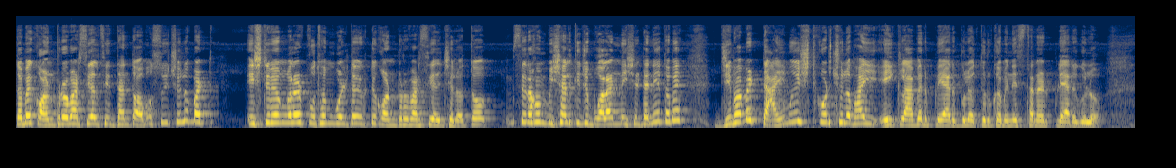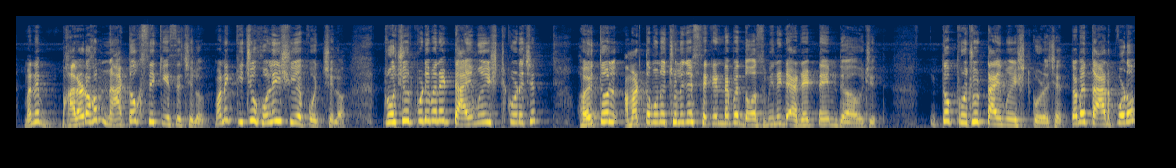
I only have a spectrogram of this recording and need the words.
তবে কন্ট্রোভার্সিয়াল সিদ্ধান্ত অবশ্যই ছিল বাট ইস্টবেঙ্গলের প্রথম গোলটাও একটু কন্ট্রোভার্সিয়াল ছিল। তো সেরকম বিশাল কিছু বলার নেই সেটা নিয়ে, তবে যেভাবে টাইম ওয়েস্ট করছিল ভাই এই ক্লাবের প্লেয়ারগুলো তুর্কমেনিস্তানের প্লেয়ারগুলো মানে ভালো রকম নাটক শিখে এসেছিল মানে কিছু হলেই শুয়ে পড়ছিল। প্রচুর পরিমাণে টাইম ওয়েস্ট করেছে। হয়তো আমার তো মনে হচ্ছিল যে সেকেন্ড হাফে দশ মিনিট অ্যাডেড টাইম দেওয়া উচিত। তো প্রচুর টাইম ওয়েস্ট করেছে। তবে তারপরও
